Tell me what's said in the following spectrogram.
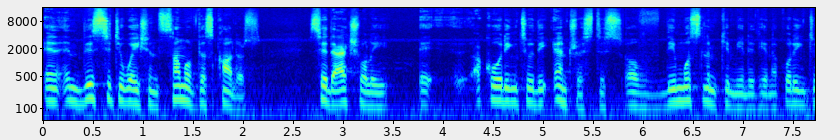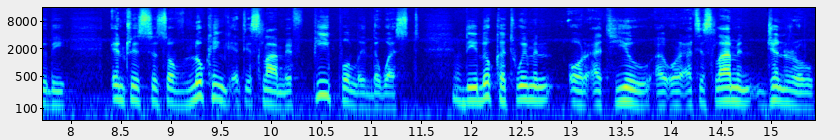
in, in this situation, some of the scholars said actually, eh, according to the interests of the Muslim community and according to the interests of looking at Islam, if people in the West Mm. they look at women or at you uh, or at Islam in general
